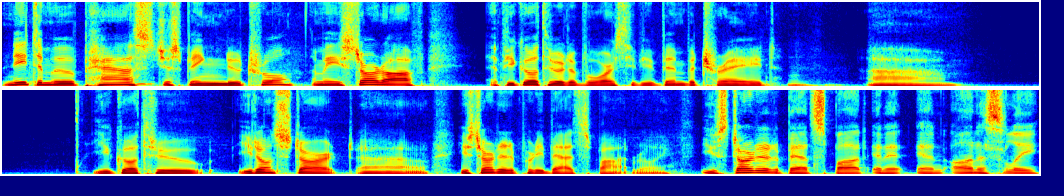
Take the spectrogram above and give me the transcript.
need to move past just being neutral. I mean, you start off, if you go through a divorce, if you've been betrayed, Mm. um, you go through, you don't start, uh, you start at a pretty bad spot, really. You start at a bad spot, and it and honestly,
